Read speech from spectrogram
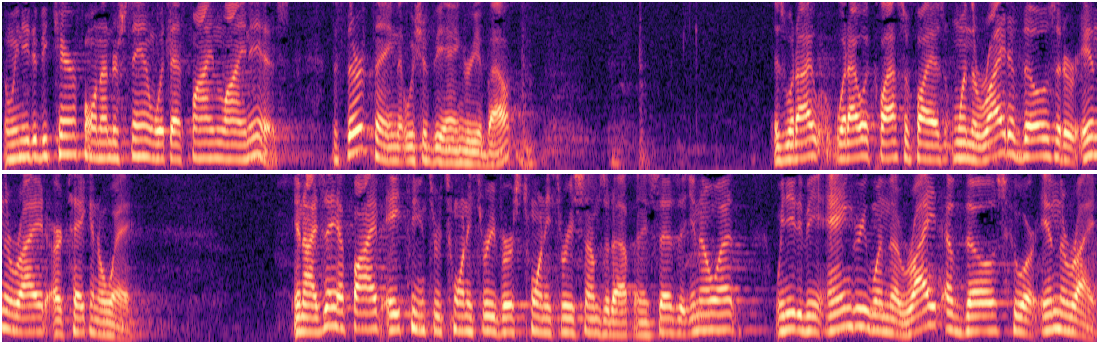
And we need to be careful and understand what that fine line is. The third thing that we should be angry about is what I, what I would classify as when the right of those that are in the right are taken away. In Isaiah 5, 18 through 23, verse 23 sums it up, and it says that, you know what? We need to be angry when the right of those who are in the right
